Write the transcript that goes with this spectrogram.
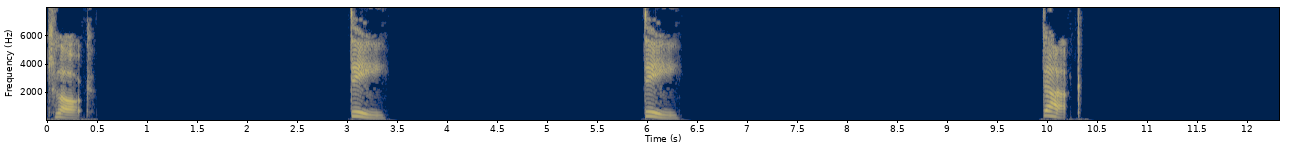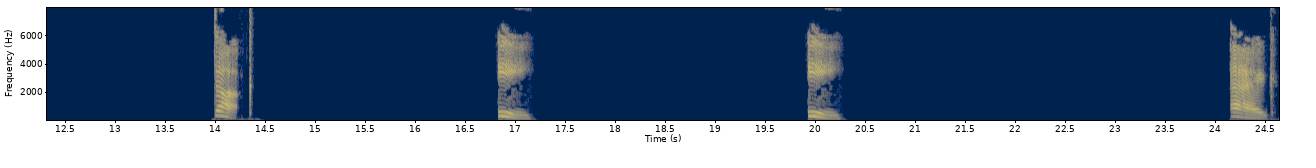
Clock D. D. Duck. Duck. E. E. Egg.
